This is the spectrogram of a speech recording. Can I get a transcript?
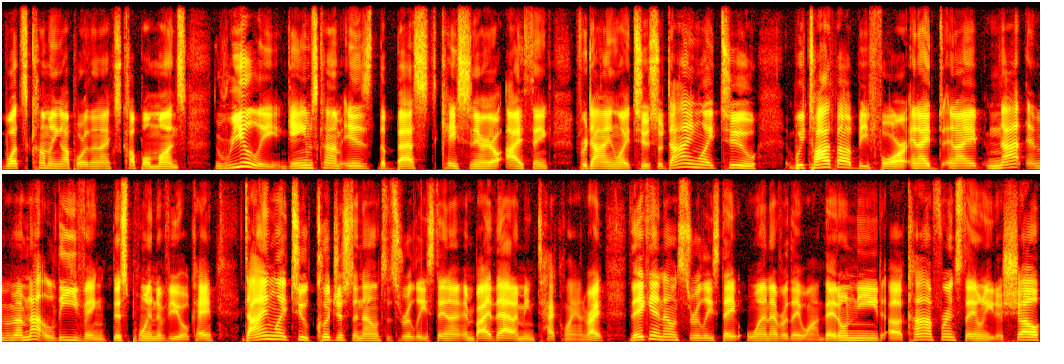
what's coming up over the next couple months, really, Gamescom is the best case scenario, I think, for Dying Light 2. So Dying Light 2, we talked about before, and I and I'm not I'm not leaving this point of view, okay? Dying Light 2 could just announce its release date, and by that I mean Techland, right? They can announce the release date whenever they want. They don't need a conference, they don't need a show.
